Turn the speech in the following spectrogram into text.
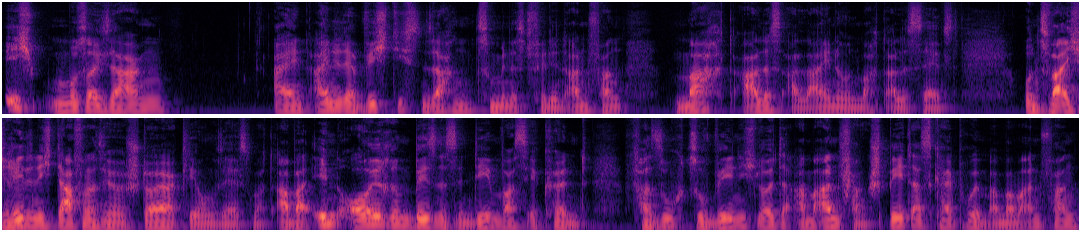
ich muss euch sagen, ein, eine der wichtigsten Sachen, zumindest für den Anfang, macht alles alleine und macht alles selbst. Und zwar, ich rede nicht davon, dass ihr eure Steuererklärung selbst macht, aber in eurem Business, in dem, was ihr könnt, versucht so wenig Leute am Anfang, später ist kein Problem, aber am Anfang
